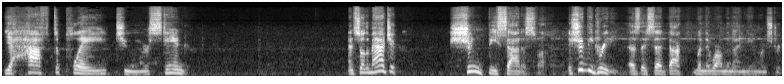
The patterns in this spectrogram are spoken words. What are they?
You have to play to your standard. And so the Magic shouldn't be satisfied. They should be greedy, as they said back when they were on the nine game win streak.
